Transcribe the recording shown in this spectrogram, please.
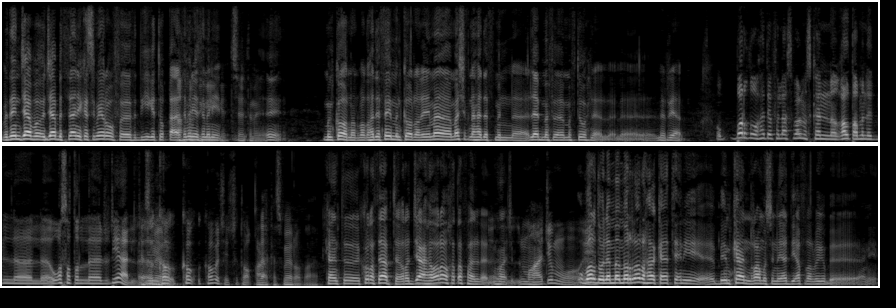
بعدين جابوا جاب الثاني كاسيميرو في الدقيقة أتوقع آخر 88 دقيقة، 89 إيه من corner برضه هدفين من corner يعني ما ما شفنا هدف من آه، لعب مف- مفتوح لل- لل- للريال. وبرضه هدف لاس بالماس كان غلطة من وسط الريال. كازيميرو. كو- كو- كوفيتش أتوقع لا كاسميرو الظاهر. كانت كرة ثابتة رجعها ورا وخطفها المهاجم. المهاجم و... وبرضه لما مررها كانت يعني بإمكان راموس إنه يؤدي أفضل يعني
